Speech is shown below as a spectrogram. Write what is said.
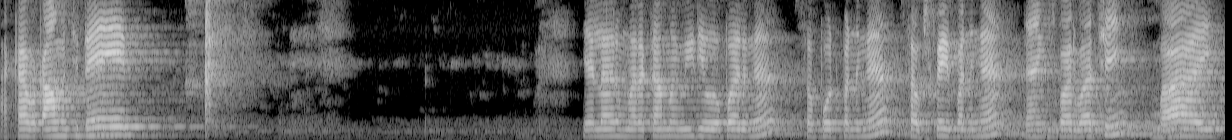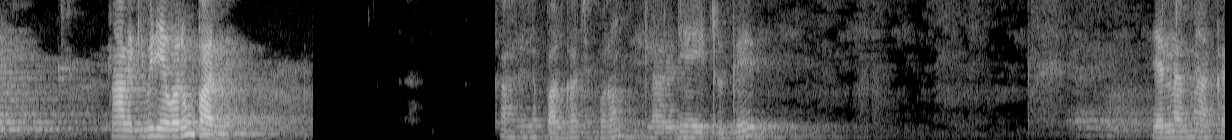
அக்காவை காமிச்சிட்டேன். எல்லாரும் மறக்காமல் வீடியோவை பாருங்கள் சப்போர்ட் பண்ணுங்கள் சப்ஸ்கிரைப் பண்ணுங்கள் தேங்க்ஸ் ஃபார் வாட்சிங் பாய் நாளைக்கு வீடியோ வரும் பாருங்கள் காலையில் பால் காய்ச்ச போகிறோம் எல்லாம் ரெடி ஆகிட்டுருக்கு எல்லாமே அக்கா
